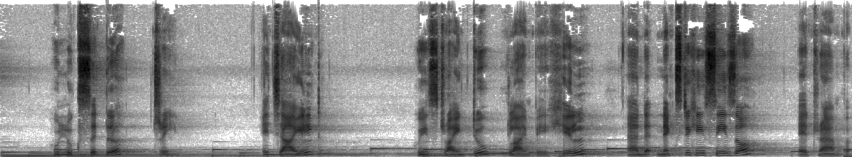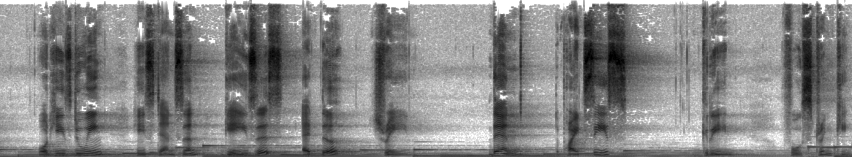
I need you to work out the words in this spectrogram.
who looks at the train. A child who is trying to climb a hill and next he sees a, a tramp. What he is doing? He stands and gazes at the train. Then the poet sees green for stringing,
